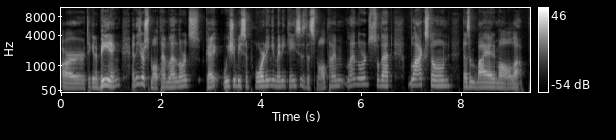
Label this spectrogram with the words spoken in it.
are taking a beating, and these are small time landlords. Okay, we should be supporting in many cases the small time landlords so that Blackstone doesn't buy them all up.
